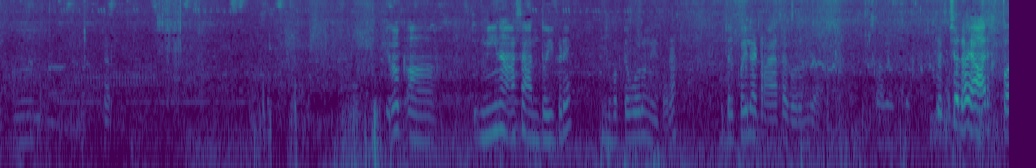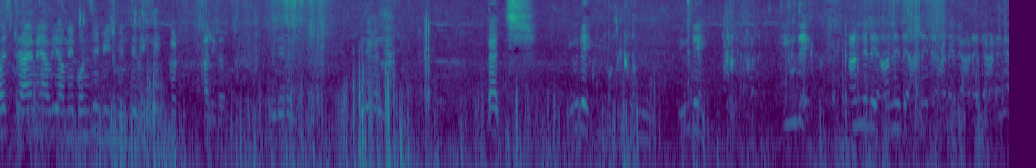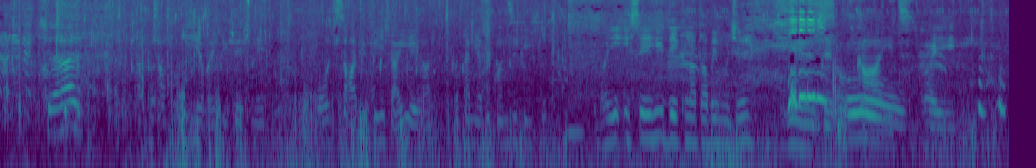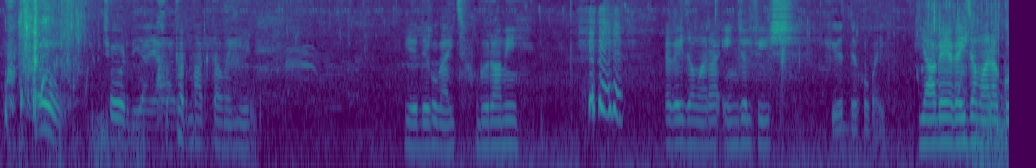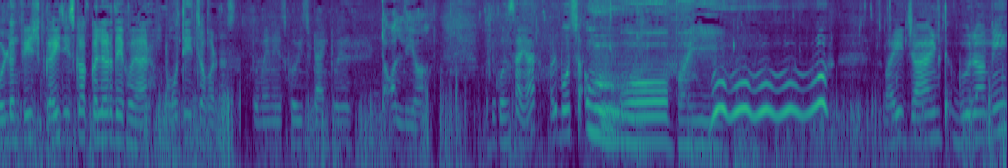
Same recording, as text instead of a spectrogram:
हे बघ अं, तू- मी ना असं आणतो इकडे. फक्त वरून येतो ना. चल पहिला ट्राय असा करून घ्या तो चलो यार फ़र्स्ट ट्राई में अभी हमें कौन से फ़िश मिलते देखते खाली कर. बहुत सारी आई है कौन सी इसे ही देखना था भाई मुझे देखो भाई ओ छोड़ दिया यार खतरनाक था भाई ये ये देखो गाइस गुरामी गाइस हमारा एंजल फ़िश। ये देखो भाई। ये आ गया गाइस हमारा गोल्डन फ़िश। गाइस इसका कलर देखो यार बहुत ही ज़बरदस्त। तो मैंने इसको इस टैंक में डाल दिया। अभी कौन सा यार? अरे बहुत सा ओ भाई। भाई जायंट गुरामी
